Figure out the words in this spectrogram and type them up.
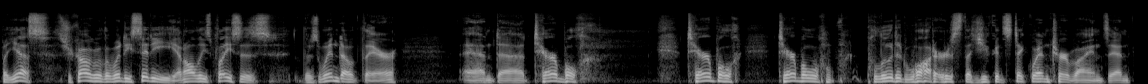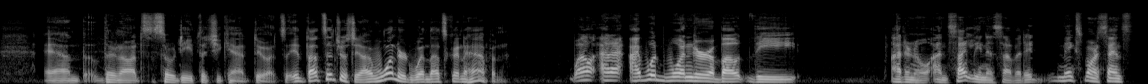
But yes, Chicago, the Windy City, and all these places, there's wind out there and uh, terrible, terrible, terrible polluted waters that you could stick wind turbines in and they're not so deep that you can't do it. So it, that's interesting. I've wondered when that's going to happen. Well, I, I would wonder about the, I don't know, unsightliness of it. It makes more sense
